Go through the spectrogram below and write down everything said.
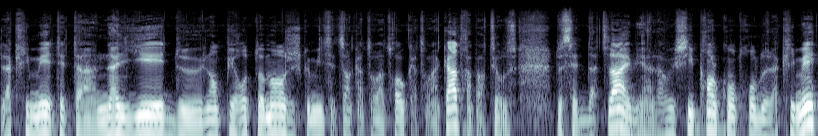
La Crimée était un allié de l'Empire ottoman jusqu'en 1783 ou 84. À partir de, cette date-là, eh bien, la Russie prend le contrôle de la Crimée.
